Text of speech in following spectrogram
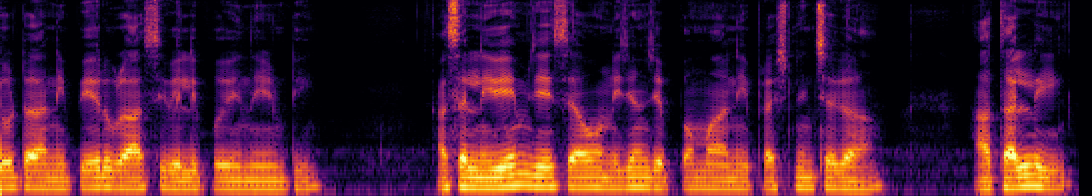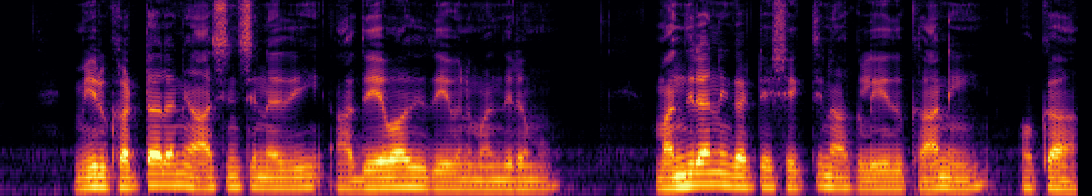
చోట నీ పేరు వ్రాసి వెళ్ళిపోయింది ఏంటి? అసలు నీవేం చేశావో నిజం చెప్పమ్మా అని ప్రశ్నించగా ఆ తల్లి మీరు కట్టాలని ఆశించినది ఆ దేవాది దేవుని మందిరము. మందిరాన్ని కట్టే శక్తి నాకు లేదు కానీ ఒక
